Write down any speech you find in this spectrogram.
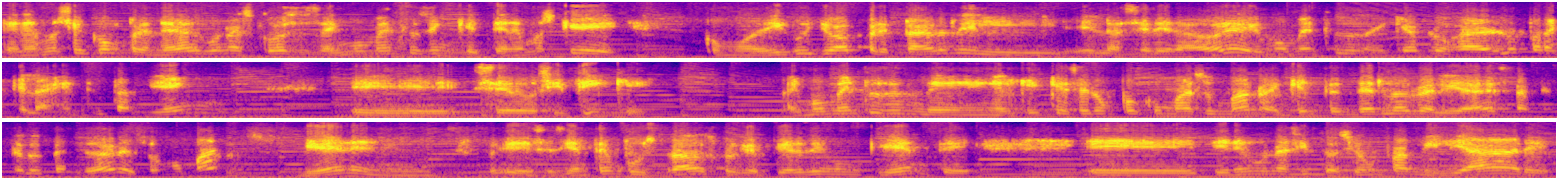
tenemos que comprender algunas cosas. Hay momentos en que tenemos que, como digo yo, apretar el, el acelerador y hay momentos donde hay que aflojarlo para que la gente también eh, se dosifique. Hay momentos en, el que hay que ser un poco más humano, hay que entender las realidades también de los vendedores, son humanos. Vienen, eh, se sienten frustrados porque pierden un cliente, eh, tienen una situación familiar. Eh,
